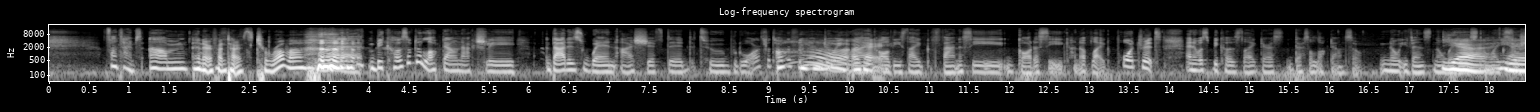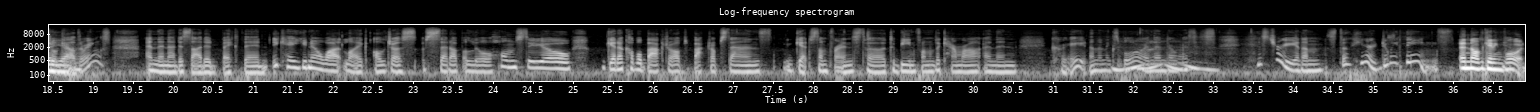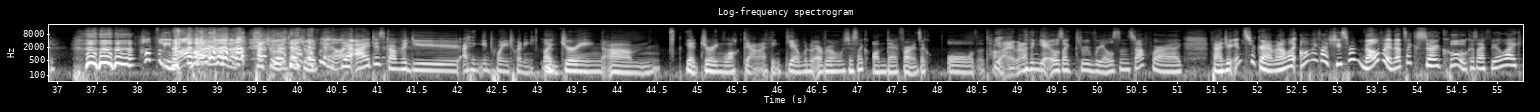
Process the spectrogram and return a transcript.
Fun times. Um, I know, fun times. Trauma. yeah, because of the lockdown, actually, that is when I shifted to boudoir photography and doing Oh, like okay. all these like fantasy goddessy kind of like portraits. And it was because like there's there's a lockdown, so no events, no weddings, Yeah, no like yeah, social yeah. gatherings. And then I decided back then, okay, you know what? Like I'll just set up a little home studio, get a couple backdrops, backdrop stands, get some friends to to be in front of the camera, and then create and then explore, and then the rest is mm. History. And I'm still here doing things. and not getting bored. Hopefully not. touch wood, touch wood. Hopefully not. Yeah, I discovered you. I think in 2020, like during um, yeah, during lockdown. I think yeah, when everyone was just like on their phones like all the time, Yeah. and I think yeah, it was like through reels and stuff where I like found your Instagram, and I'm like, oh my god, she's from Melbourne. That's like so cool because I feel like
